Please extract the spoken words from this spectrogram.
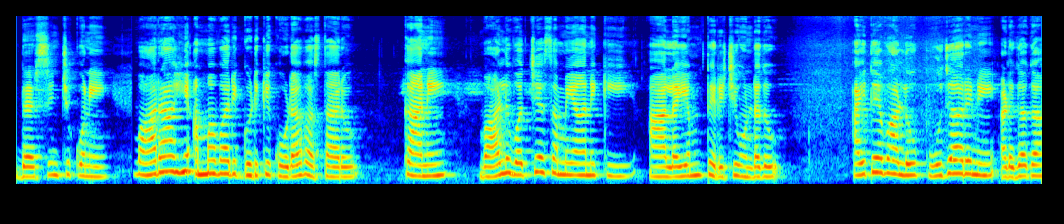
దర్శించుకుని వారాహి అమ్మవారి గుడికి కూడా వస్తారు. కానీ వాళ్ళు వచ్చే సమయానికి ఆలయం తెరిచి ఉండదు. అయితే వాళ్ళు పూజారిని అడగగా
